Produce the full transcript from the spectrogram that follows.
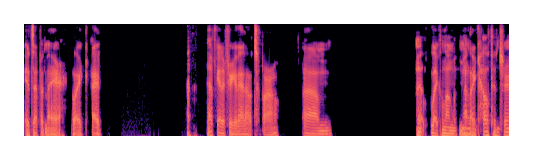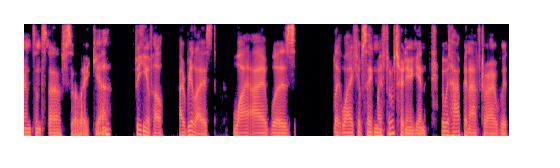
it's up in the air. Like I, I've got to figure that out tomorrow. Um, like along with my like health insurance and stuff. So like, yeah. Speaking of health, I realized why I was like why I kept saying my throat's hurting again. It would happen after I would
